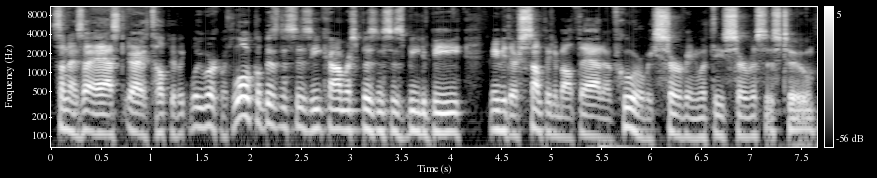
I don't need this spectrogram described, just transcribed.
sometimes I ask, I tell people we work with local businesses, e-commerce businesses, B2B. Maybe there's something about that of who are we serving with these services too.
